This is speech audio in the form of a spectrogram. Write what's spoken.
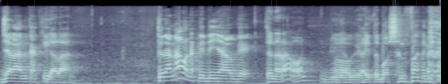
Jalan kaki. jalan. Teu naon nak di dinya oge. Teu naon, dunia Oh, gitu. itu bosan mah. gitu.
